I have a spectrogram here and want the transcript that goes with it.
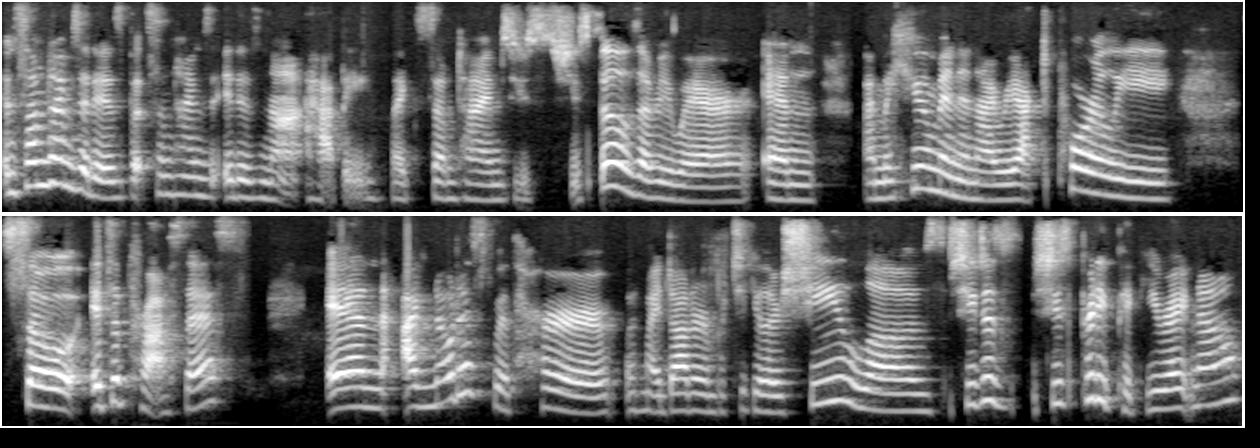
And sometimes it is, but sometimes it is not happy. Like sometimes you, she spills everywhere and I'm a human and I react poorly. So it's a process. And I've noticed with her, with my daughter in particular, she loves, she does, she's pretty picky right now.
